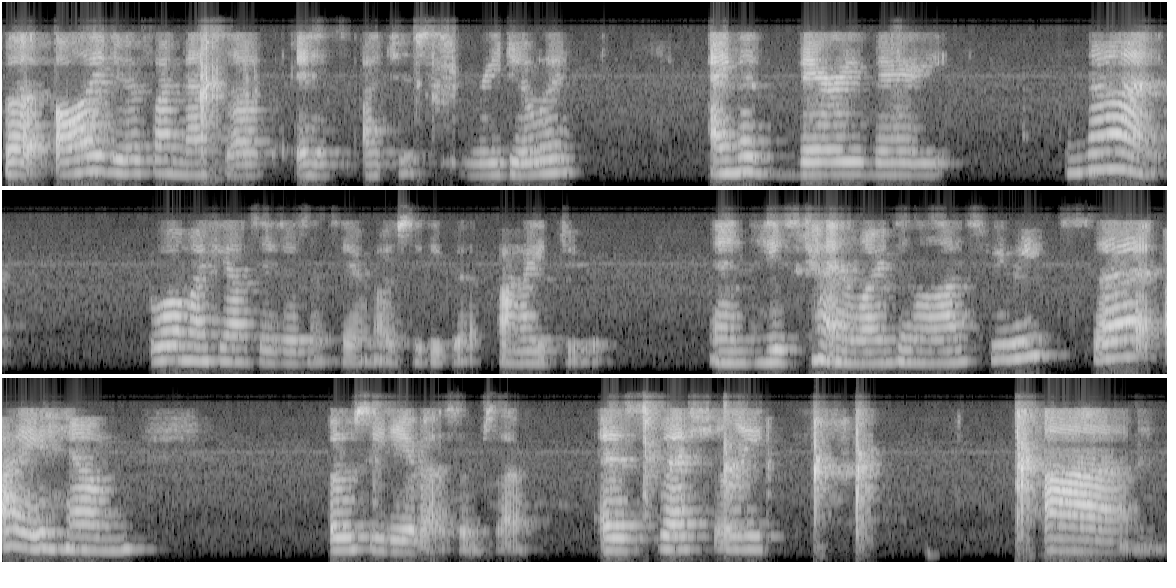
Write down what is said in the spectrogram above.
But all I do if I mess up is I just redo it. I'm a very, very, not, well, my fiance doesn't say I'm OCD, but I do. And he's kind of learned in the last few weeks that I am OCD about some stuff. Especially, um,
